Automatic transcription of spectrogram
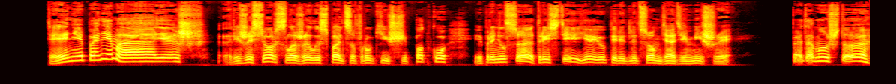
— Ты не понимаешь! Режиссер сложил из пальцев руки щепотку и принялся трясти ею перед лицом дяди Миши. — Потому что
